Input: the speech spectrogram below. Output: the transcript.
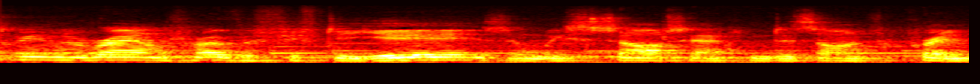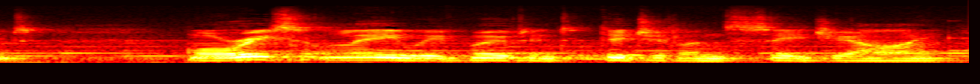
have been around for over 50 years and we start out in design for print. More recently we've moved into digital and CGI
